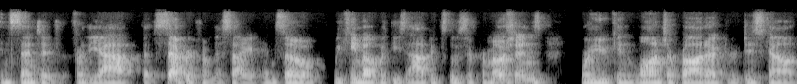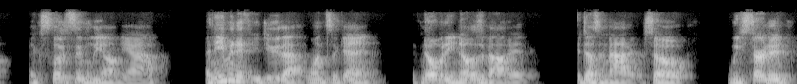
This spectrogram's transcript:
incentive for the app that's separate from the site. And so we came up with these app exclusive promotions where you can launch a product or discount exclusively on the app. And even if you do that, once again, if nobody knows about it, it doesn't matter. So we started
